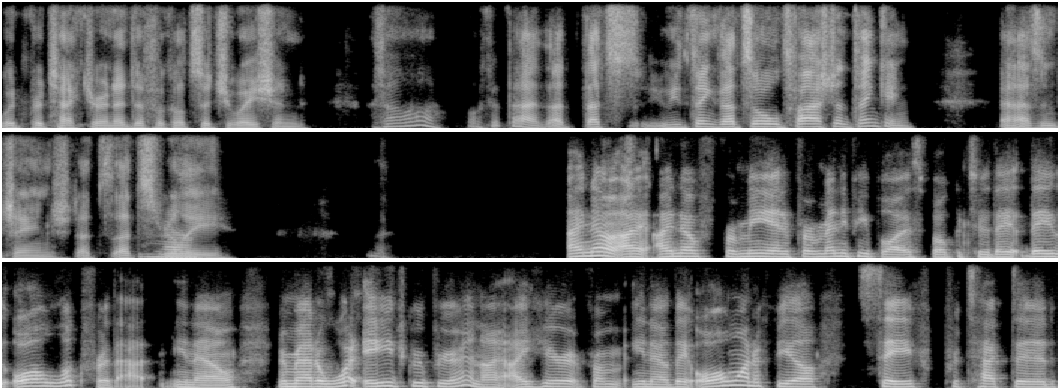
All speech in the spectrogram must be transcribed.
would protect her in a difficult situation. I said, oh, look at that. That that's you'd think that's old fashioned thinking. It hasn't changed. That's that's Yeah. really I know, I, I know for me and for many people I've spoken to, they, they all look for that, you know, no matter what age group you're in. I, I hear it from, you know, they all want to feel safe, protected.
